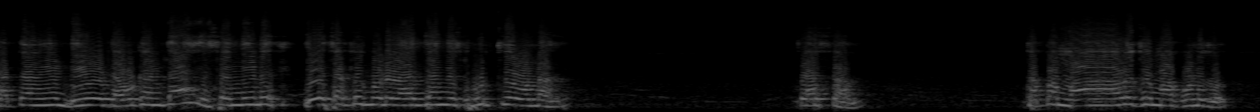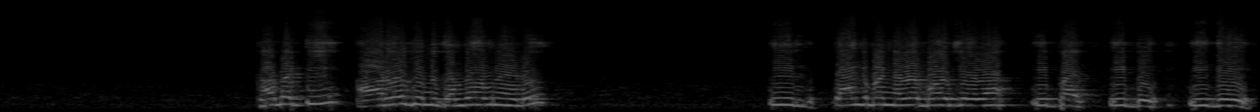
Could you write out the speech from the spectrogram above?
చట్టాన్ని కానీ డివైడ్ అవ్వకుండా ఇస్తాం ఎందుకంటే ఏ చట్టం కూడా రాజ్యాంగ స్ఫూర్తితో ఉండాలి. చేస్తాం. తప్ప మా ఆలోచన మాకు ఉండదు కాబట్టి ఆ రోజు ఉన్న చంద్రబాబు నాయుడు ఈ ట్యాంక్ బండ్ ఎలా బాగు చేయాలా? ఈ ప- ఈ ఇది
